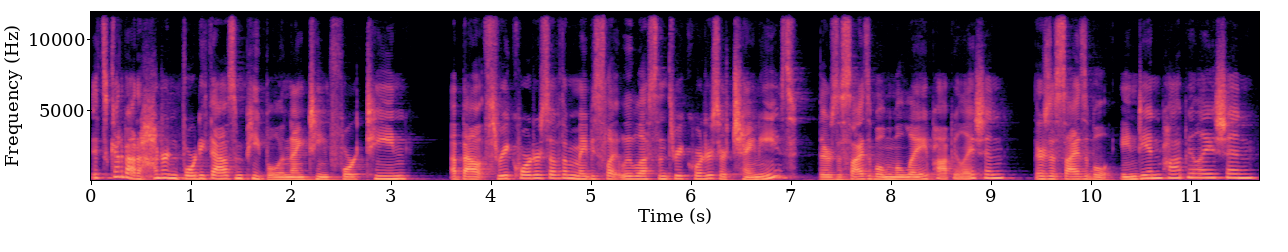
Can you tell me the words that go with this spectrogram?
It's got about 140,000 people in 1914. About three quarters of them, maybe slightly less than three quarters, are Chinese. There's a sizable Malay population. There's a sizable Indian population.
